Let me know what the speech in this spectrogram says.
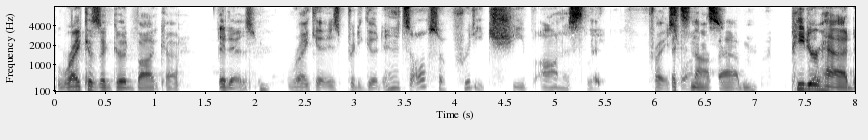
Rika's a good vodka. It is. Mm, Rika is pretty good, and it's also pretty cheap, honestly. Price. It's not bad. Peter had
